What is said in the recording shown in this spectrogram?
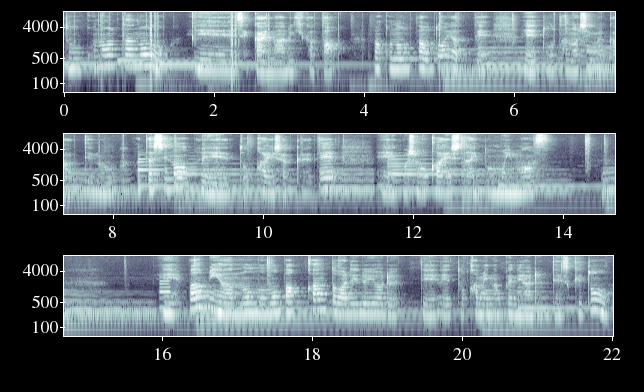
と、この歌の、えー世界の歩き方、まあ、この歌をどうやって、えー、と楽しむかっていうのを私の、えー、と解釈で、えーご紹介したいと思います、バーミヤンの桃ばっかんと割れる夜って、えー、と上の句にあるんですけど、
